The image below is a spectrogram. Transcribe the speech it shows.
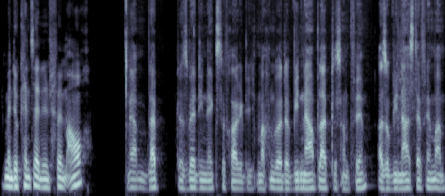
Ich meine, du kennst ja den Film auch. Ja, bleibt, das wäre die nächste Frage, die ich machen würde. Wie nah bleibt es am Film? Also wie nah ist der Film am,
